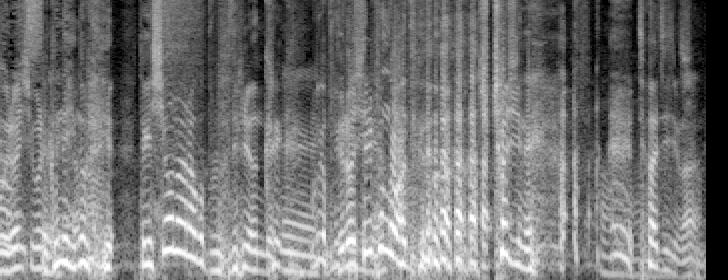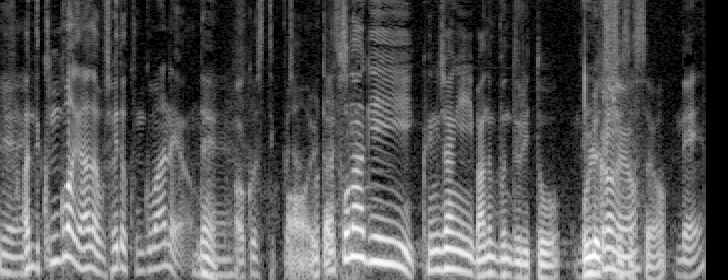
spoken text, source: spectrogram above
뭐 이런 식으로 근데 이. 노래 되게 시원하라고 불러드렸는데 네. 우리가 들어 슬픈 것 같아요. 축 처지네 저지지만. 예. 아, 근데 궁금하긴 하다. 저희도 궁금하네요. 네. 어쿠스틱 버전. 어, 일단 소나기 굉장히 많은 분들이 또 올려주셨었어요. 네.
